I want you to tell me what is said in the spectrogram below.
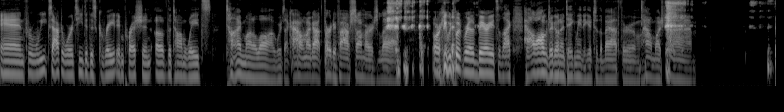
and for weeks afterwards, he did this great impression of the Tom Waits time monologue, where it's like, "I only got 35 summers left," or he would put Barry, it's like, "How long is it going to take me to get to the bathroom? How much time?"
